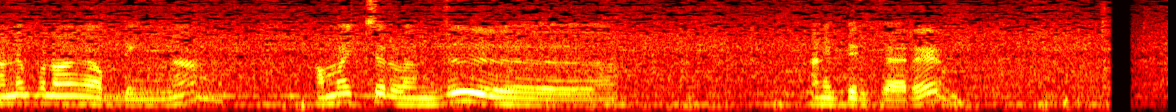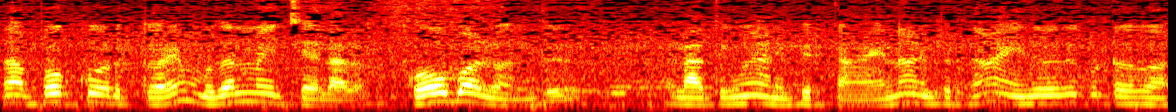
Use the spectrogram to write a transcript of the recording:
அனுப்புனாங்க அப்படின்னா அமைச்சர் வந்து அனுப்பியிருக்காரு. அதான் போக்குவரத்துறை முதன்மை செயலாளர் கோபால் வந்து எல்லாத்துக்குமே அனுப்பியிருக்காங்க. என்ன அனுப்பியிருக்காங்க இது இதுக்கிட்ட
